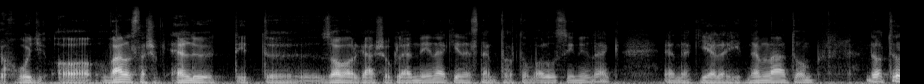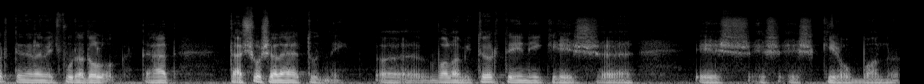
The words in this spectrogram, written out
hogy a választások előtt itt zavargások lennének, én ezt nem tartom valószínűnek, ennek jeleit nem látom, de a történelem egy fura dolog, tehát, tehát sose lehet tudni. Valami történik, és, és, és, és kirobban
